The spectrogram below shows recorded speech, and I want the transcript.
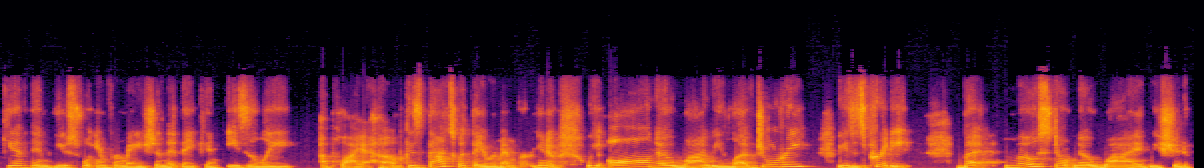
give them useful information that they can easily apply at home because that's what they remember. You know, we all know why we love jewelry because it's pretty, but most don't know why we should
